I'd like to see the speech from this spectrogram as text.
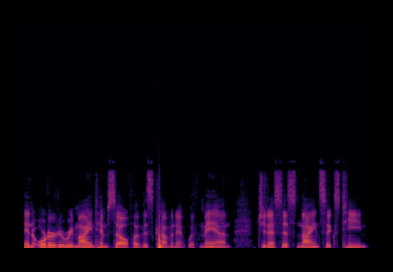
in order to remind himself of his covenant with man. Genesis 9:16.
